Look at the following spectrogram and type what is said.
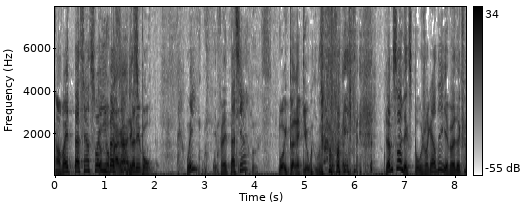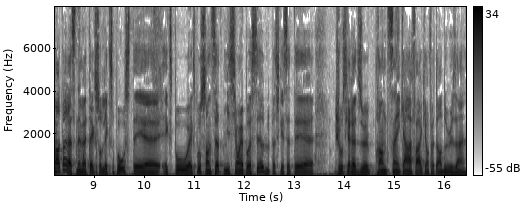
On va être patient. Soyez Comme nos parents à allez- l'expo. Oui, il fallait être patient. Moi, il paraît que oui. Oui. J'aime ça l'expo. Je regardais, il y avait un documentaire à Cinémathèque sur l'expo, c'était euh, Expo Expo 67 Mission Impossible parce que c'était euh, quelque chose qui aurait dû prendre cinq ans à faire qu'ils ont fait en deux ans.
